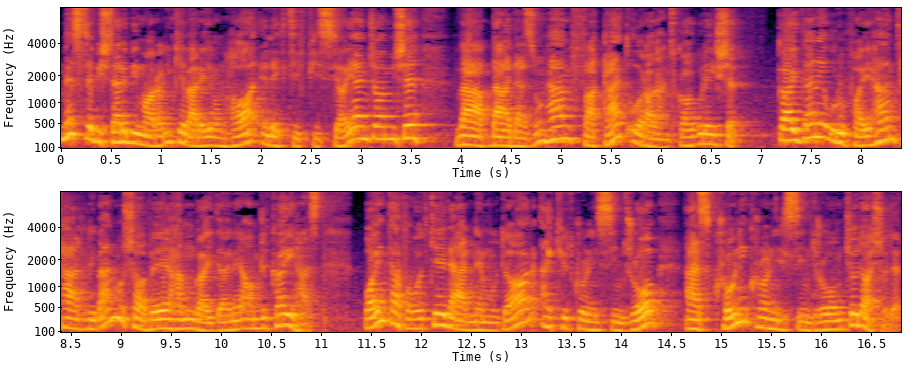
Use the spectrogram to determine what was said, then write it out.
مثل بیشتر بیمارانی که برای اونها elective PCI انجام میشه و بعد از اون هم فقط oral anticoagulation guideline اروپایی هم تقریبا مشابه همون guideline آمریکایی هست. با این تفاوت که در نمودار acute coronary syndrome از chronic coronary syndrome جدا شده.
